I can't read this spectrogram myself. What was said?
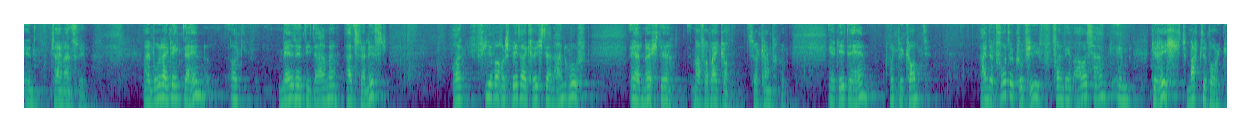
in Kleinwandsleben. Mein Bruder ging dahin und meldet die Dame als vermisst. Und vier Wochen später kriegt er einen Anruf, er möchte mal vorbeikommen zur Kampfgruppe. Er geht dahin und bekommt eine Fotokopie von dem Aushang im Gericht Magdeburg.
